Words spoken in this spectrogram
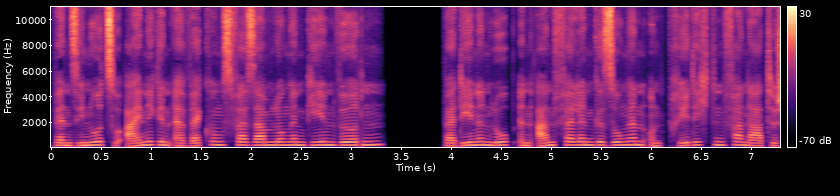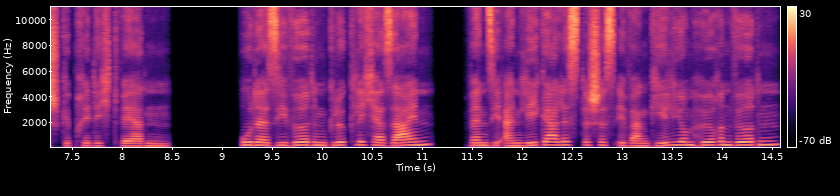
wenn sie nur zu einigen Erweckungsversammlungen gehen würden, bei denen Lob in Anfällen gesungen und Predigten fanatisch gepredigt werden. Oder sie würden glücklicher sein, wenn sie ein legalistisches Evangelium hören würden,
